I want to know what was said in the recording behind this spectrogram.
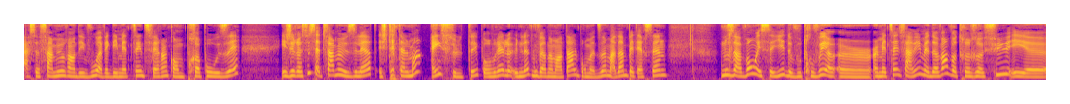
à, ce fameux rendez-vous avec des médecins différents qu'on me proposait, Et j'ai reçu cette fameuse lettre et j'étais tellement insultée, pour vrai, une lettre gouvernementale pour me dire, Madame Petersen, nous avons essayé de vous trouver un, un, médecin de famille, mais devant votre refus et euh,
